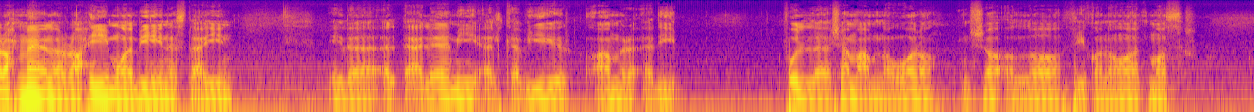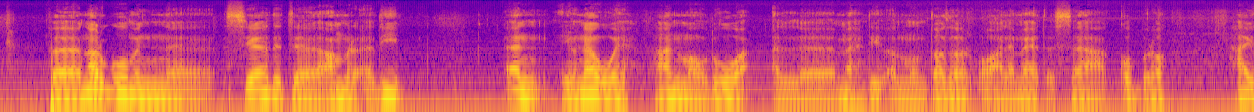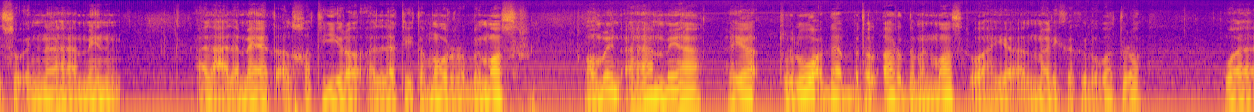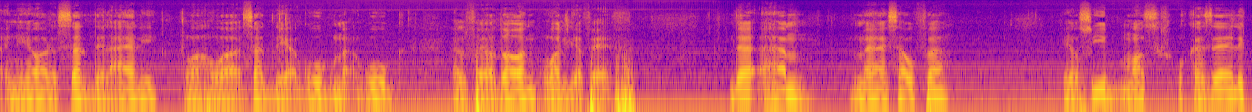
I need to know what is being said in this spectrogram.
الرحمن الرحيم وبه نستعين إلى الإعلامي الكبير عمرو أديب فل شمعة منورة إن شاء الله في قنوات مصر فنرجو من سيادة عمرو أديب أن ينوه عن موضوع المهدي المنتظر وعلامات الساعة الكبرى حيث إنها من العلامات الخطيرة التي تمر بمصر ومن أهمها هي طلوع دبة الأرض من مصر وهي الملكة كليوباترا وانهيار السد العالي وهو سد يأجوج مأجوج الفيضان والجفاف. ده أهم ما سوف يصيب مصر وكذلك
